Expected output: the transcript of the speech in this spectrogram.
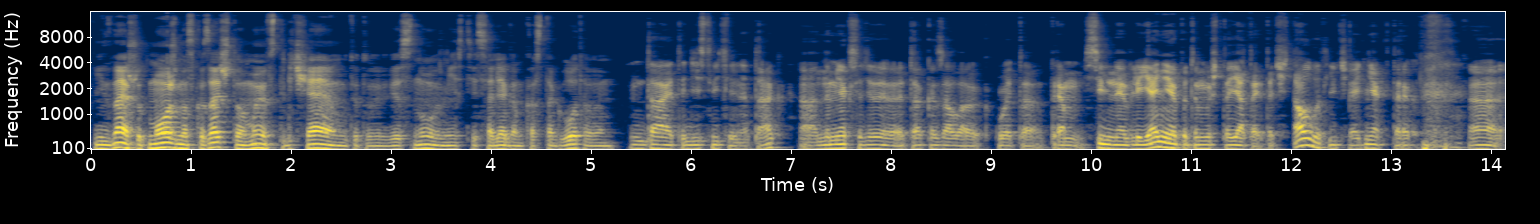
и знаешь, вот можно сказать, что мы встречаем вот эту весну вместе с Олегом Костоглотовым. Да, это действительно так. А, На меня, кстати, это оказало какое-то прям сильное влияние, потому что я-то это читал, в отличие от некоторых. А,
